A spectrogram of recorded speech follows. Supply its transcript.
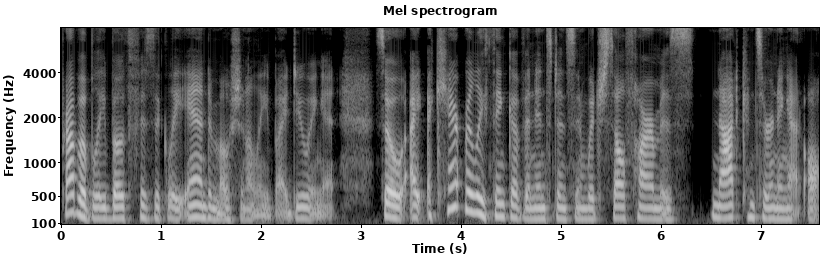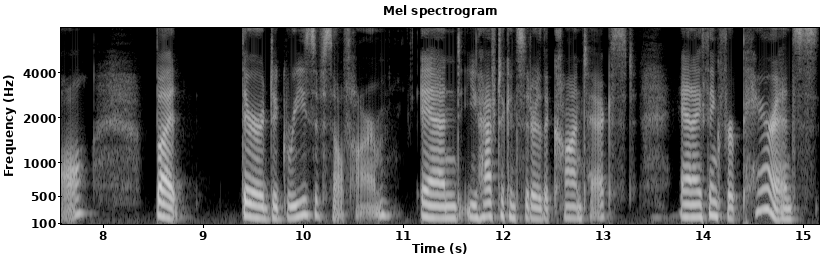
probably both physically and emotionally by doing it. So I, I can't really think of an instance in which self harm is not concerning at all. But there are degrees of self harm, and you have to consider the context. And I think for parents,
